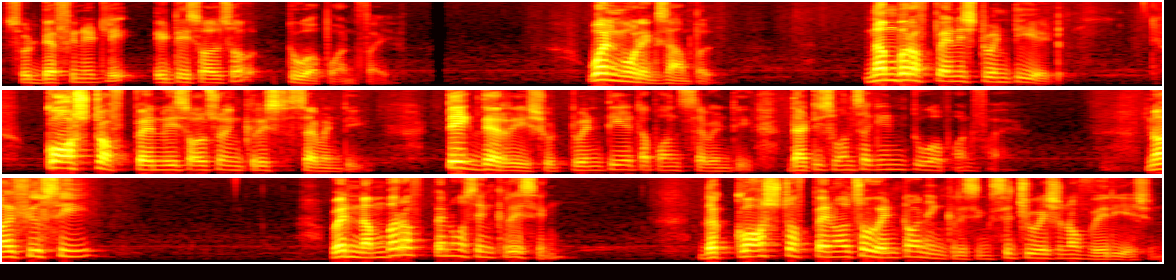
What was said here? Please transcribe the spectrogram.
So definitely it is also 2 upon 5. One more example. Number of pen is 28. Cost of pen is also increased 70. Take their ratio 28 upon 70. That is once again 2 upon 5. Now if you see, when number of pen was increasing, the cost of pen also went on increasing, situation of variation.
